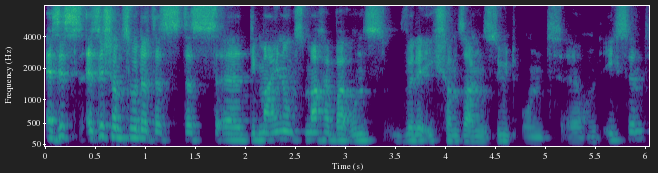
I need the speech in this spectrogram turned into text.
es ist, es ist schon so, dass, dass, dass äh, die Meinungsmacher bei uns, würde ich schon sagen, Süd und, äh, und ich sind,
